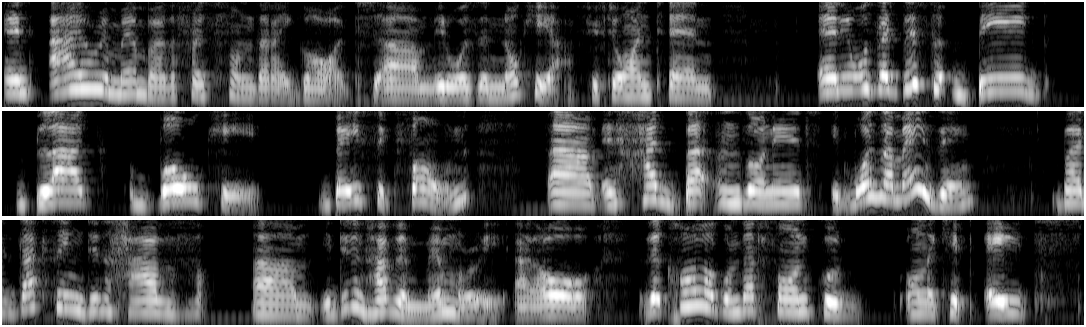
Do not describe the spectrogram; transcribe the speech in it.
And I remember the first phone that I got. Um, it was a Nokia 5110. And it was like this big, black, bulky, basic phone. Um, it had buttons on it. It was amazing. But that thing didn't have um, it didn't have a memory at all. The call log on that phone could only keep eight,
